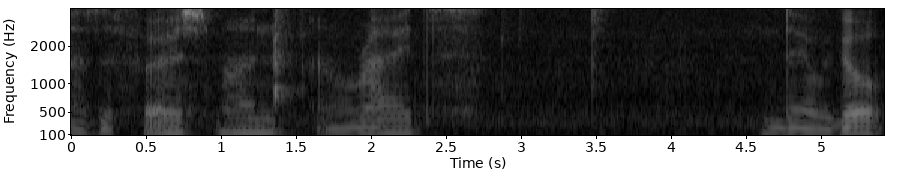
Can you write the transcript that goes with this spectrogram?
as the first one. Alright. There we go.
